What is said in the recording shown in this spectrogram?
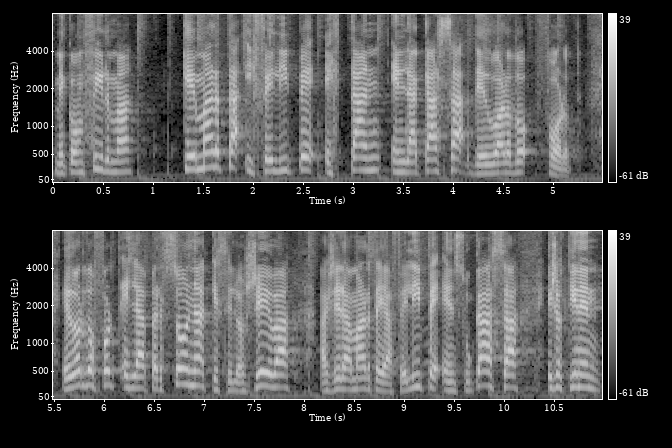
me confirma que Marta y Felipe están en la casa de Eduardo Ford. Eduardo Ford es la persona que se los lleva ayer a Marta y a Felipe en su casa. Ellos tienen,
